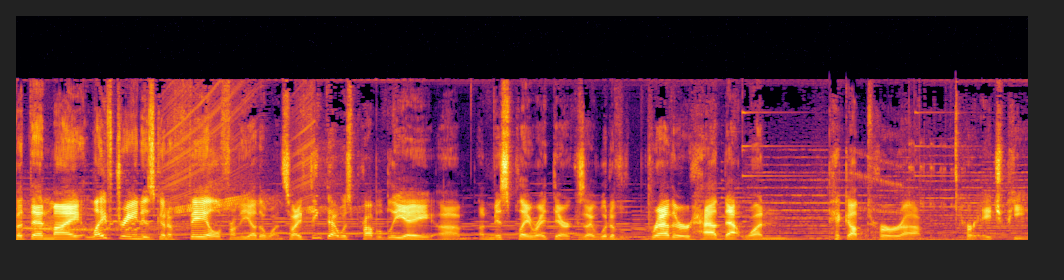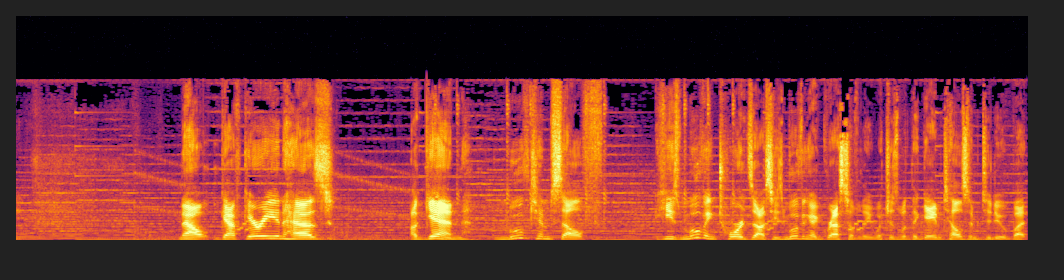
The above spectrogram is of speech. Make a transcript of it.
But then my life drain is going to fail from the other one. So I think that was probably a, um, a misplay right there because I would have rather had that one pick up her, uh, her HP. Now, Gafgarion has, again, moved himself. He's moving towards us. He's moving aggressively, which is what the game tells him to do, but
